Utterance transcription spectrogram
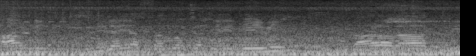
ಭಾವಿ ಜಯ ಸರ್ವಕತೆ ದೇವಿ ಕಾಳರಾತ್ರಿ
